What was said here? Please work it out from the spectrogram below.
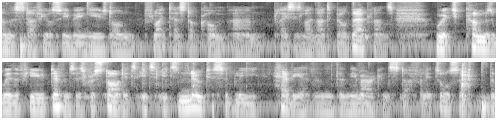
and the stuff you'll see being used on flitetest.com and places like that to build their plans, which comes with a few differences. For a start, it's it's it's noticeably heavier than, than the American stuff, and it's also the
